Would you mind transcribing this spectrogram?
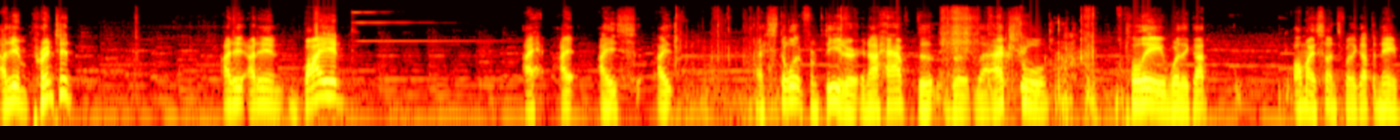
I didn't print it. I didn't. I didn't buy it. I I I I I stole it from theater, and I have the the, the actual play where they got all my sons, where they got the name.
